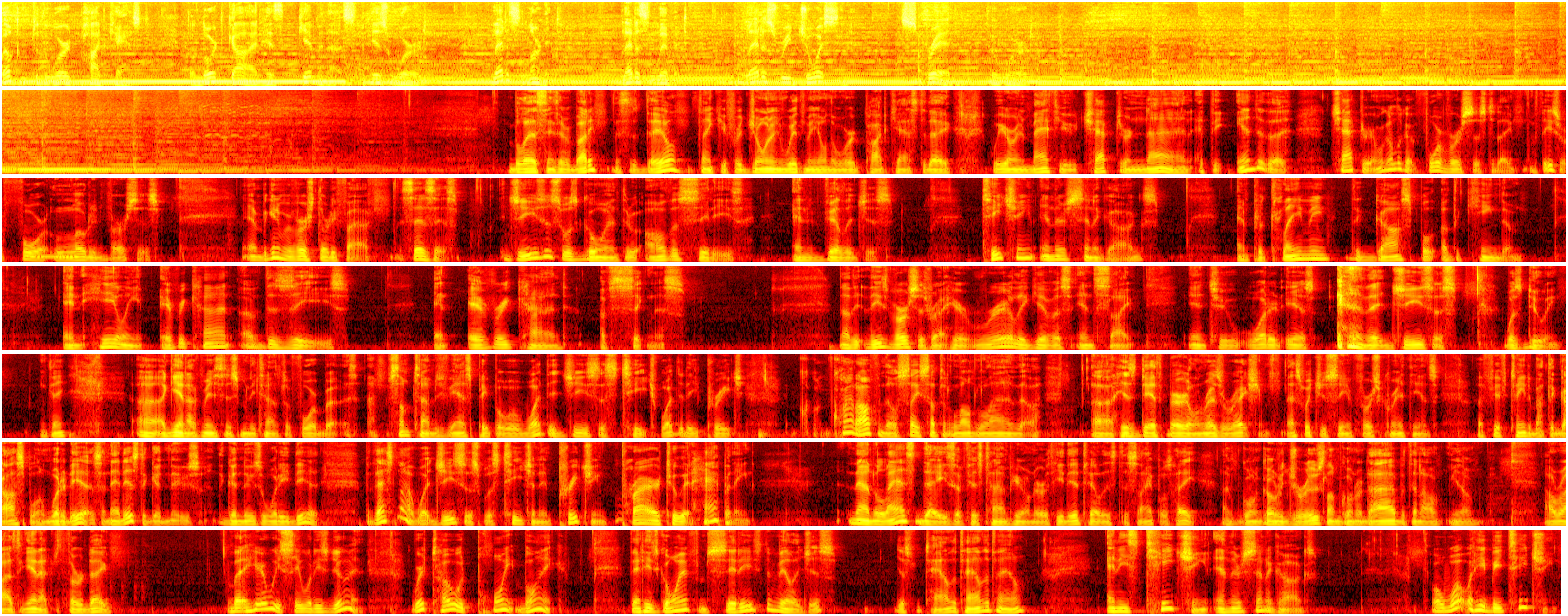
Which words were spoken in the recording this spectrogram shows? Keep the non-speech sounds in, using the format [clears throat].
Welcome to the Word Podcast. The Lord God has given us His Word. Let us learn it. Let us live it. Let us rejoice in it. Spread the Word. Blessings, everybody. This is Dale. Thank you for joining with me on the Word Podcast today. We are in Matthew chapter 9 at the end of the chapter, and we're going to look at four verses today. These are four mm-hmm. loaded verses. And beginning with verse 35, it says this Jesus was going through all the cities and villages, teaching in their synagogues and proclaiming the gospel of the kingdom and healing every kind of disease and every kind of sickness. Now, th- these verses right here really give us insight into what it is [clears throat] that Jesus was doing. Okay. Uh, again, I've mentioned this many times before, but sometimes if you ask people, well, what did Jesus teach? What did he preach? Qu- Quite often they'll say something along the line of uh, his death, burial, and resurrection. That's what you see in 1 Corinthians uh, 15 about the gospel and what it is. And that is the good news, the good news of what he did. But that's not what Jesus was teaching and preaching prior to it happening. Now, in the last days of his time here on earth, he did tell his disciples, "Hey, I'm going to go to Jerusalem. I'm going to die, but then I'll, you know, I'll rise again after the third day." But here we see what he's doing. We're told point blank that he's going from cities to villages, just from town to town to town, and he's teaching in their synagogues. Well, what would he be teaching?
